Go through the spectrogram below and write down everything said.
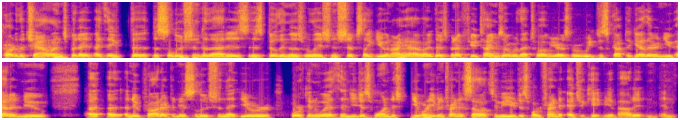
part of the challenge but I, I, think the the solution to that is is building those relationships like you and i have. I, there's been a few times over that 12 years where we just got together and you had a new a, a, new product a new solution that you were working with and you just wanted to you weren't even trying to sell it to me. You just were trying to educate me about it and, and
